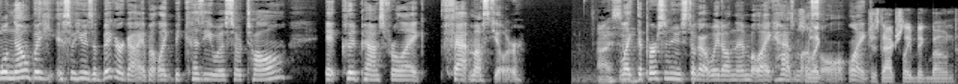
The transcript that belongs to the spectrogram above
well, no, but he, so he was a bigger guy, but like because he was so tall, it could pass for like fat muscular, I see. like the person who still got weight on them, but like has So, like, muscle, like, Just actually big boned.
